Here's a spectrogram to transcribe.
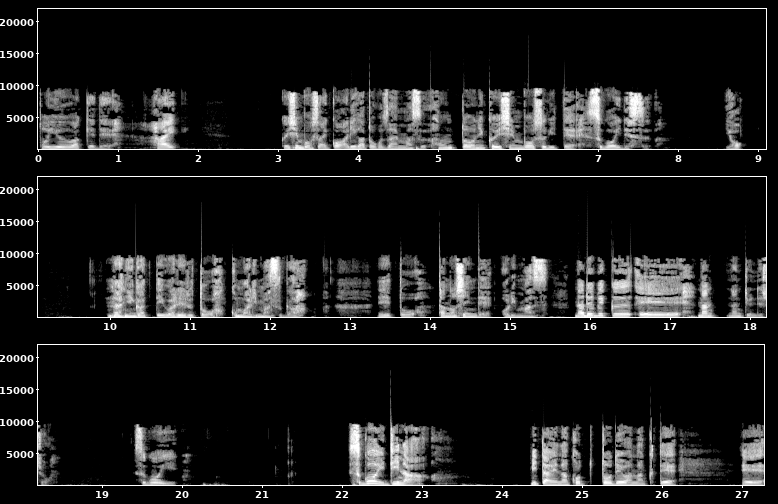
というわけで、はい。食いしん坊最高ありがとうございます。本当に食いしん坊すぎてすごいです。よ。何がって言われると困りますが。えっ、ー、と、楽しんでおります。なるべく、えー、なん、なんて言うんでしょう。すごい、すごいディナーみたいなことではなくて、えー、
